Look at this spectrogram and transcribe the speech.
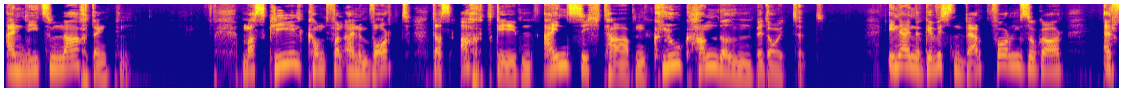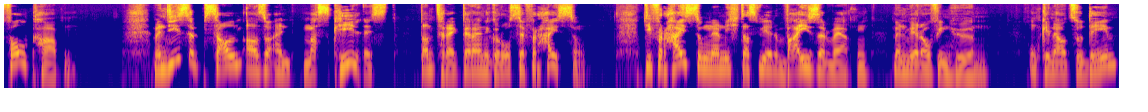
ein Lied zum Nachdenken. Maskil kommt von einem Wort, das Acht geben, Einsicht haben, klug handeln bedeutet. In einer gewissen Verbform sogar Erfolg haben. Wenn dieser Psalm also ein Maskil ist, dann trägt er eine große Verheißung. Die Verheißung nämlich, dass wir weiser werden, wenn wir auf ihn hören. Und genau zu dem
